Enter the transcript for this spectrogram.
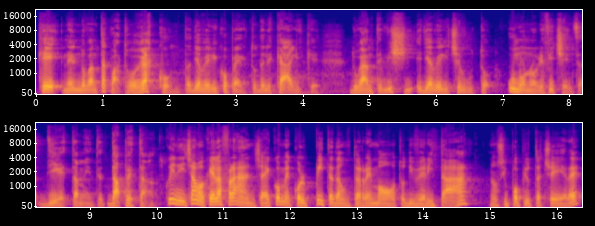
che nel 94 racconta di aver ricoperto delle cariche durante Vichy e di aver ricevuto un'onorificenza direttamente da Pétain. Quindi diciamo che la Francia è come colpita da un terremoto di verità, non si può più tacere.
